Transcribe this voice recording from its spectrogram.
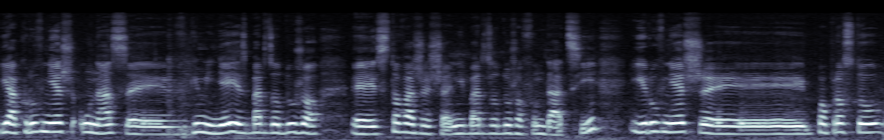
jak również u nas w gminie jest bardzo dużo stowarzyszeń i bardzo dużo fundacji i również y, po prostu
